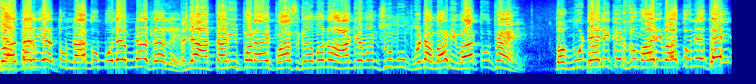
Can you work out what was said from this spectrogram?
તો આ તું નાગુ બોલે એમ ના ચાલે. એટલે આ તારી પણ આ પાંચ ગામનો આગેવન છું હું ફોટા મારી વાતું થાય. તો હું ડેલી કરશું મારી વાતો ને થાય?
